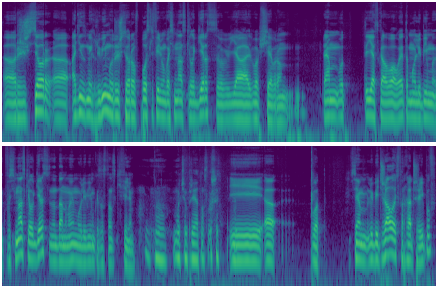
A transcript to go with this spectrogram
режиссер, э, один из моих любимых режиссеров после фильма «18 килогерц». Я вообще прям, прям вот я сказал, вау, это мой любимый. «18 килогерц» на данный момент мой любимый казахстанский фильм. Ну, Очень приятно слышать. И э, вот, всем любить жаловать, Фархад Шарипов.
